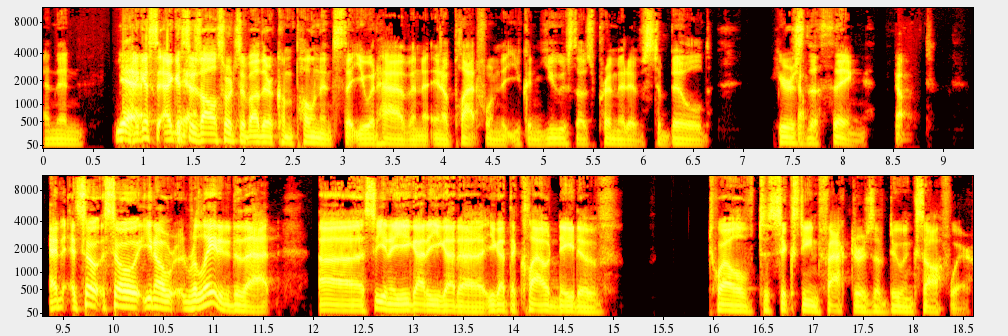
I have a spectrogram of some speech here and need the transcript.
and then yeah, I guess I guess yeah. there's all sorts of other components that you would have in a, in a platform that you can use those primitives to build. Here's the thing. Yeah. And so so you know related to that, uh, so you know you got you got a you got the cloud native 12 to 16 factors of doing software,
